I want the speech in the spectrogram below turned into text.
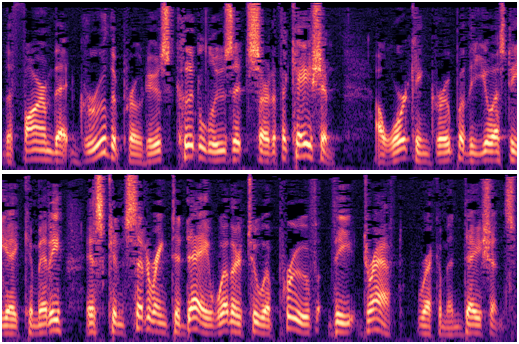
the farm that grew the produce could lose its certification. A working group of the USDA committee is considering today whether to approve the draft recommendations.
